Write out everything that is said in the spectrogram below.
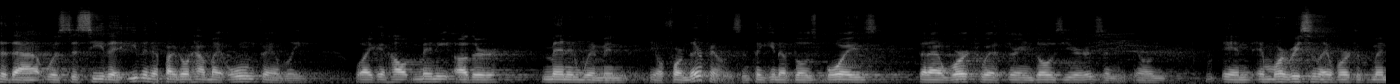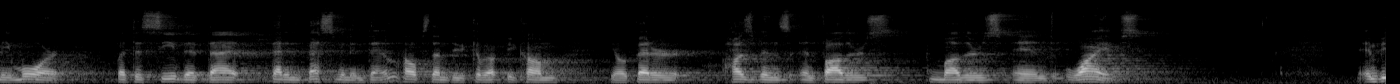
to that was to see that even if I don't have my own family, well, I can help many other men and women, you know, form their families. And thinking of those boys that I worked with during those years, and you know, and, and more recently I've worked with many more. But to see that that, that investment in them helps them to become, become, you know, better husbands and fathers, mothers and wives. And be,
